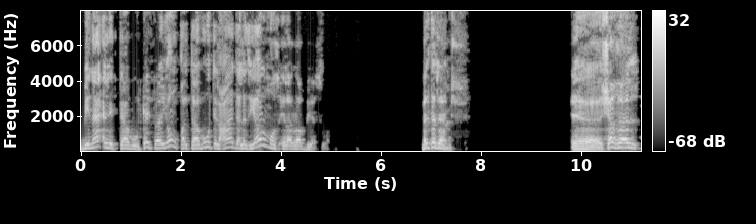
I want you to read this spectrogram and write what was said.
بنقل التابوت. كيف ينقل تابوت العادة الذي يرمز إلى الرب يسوع؟ ما التزمش. آه، شغل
